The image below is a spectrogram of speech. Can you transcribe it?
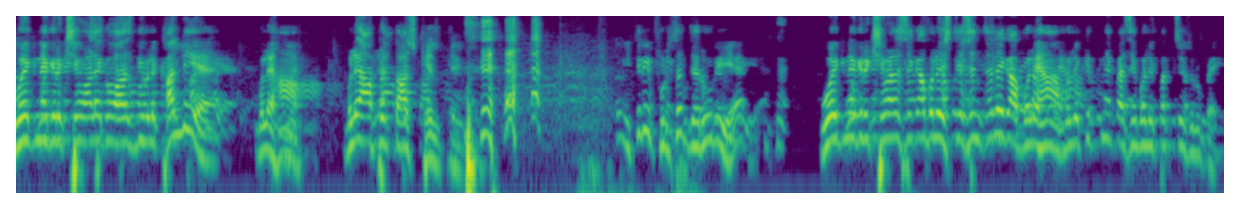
वो एक नगर रिक्शे वाले को आवाज़ दी बोले खाली है? बोले हाँ। बोले आप फिर ताश खेलते हैं। तो इतनी फुर्सत ज़रूरी है। वो एक नगर रिक्शे वाले से कहा बोले स्टेशन चलेगा? बोले हाँ। बोले कितने पैसे? बोले पच्चीस रुपए।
